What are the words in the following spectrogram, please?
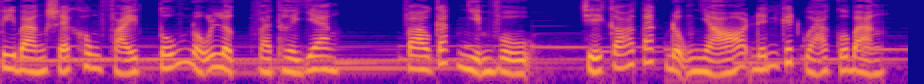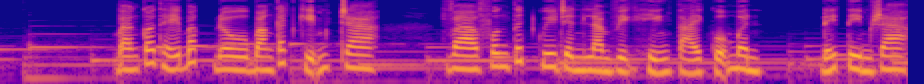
vì bạn sẽ không phải tốn nỗ lực và thời gian vào các nhiệm vụ chỉ có tác động nhỏ đến kết quả của bạn. Bạn có thể bắt đầu bằng cách kiểm tra và phân tích quy trình làm việc hiện tại của mình để tìm ra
